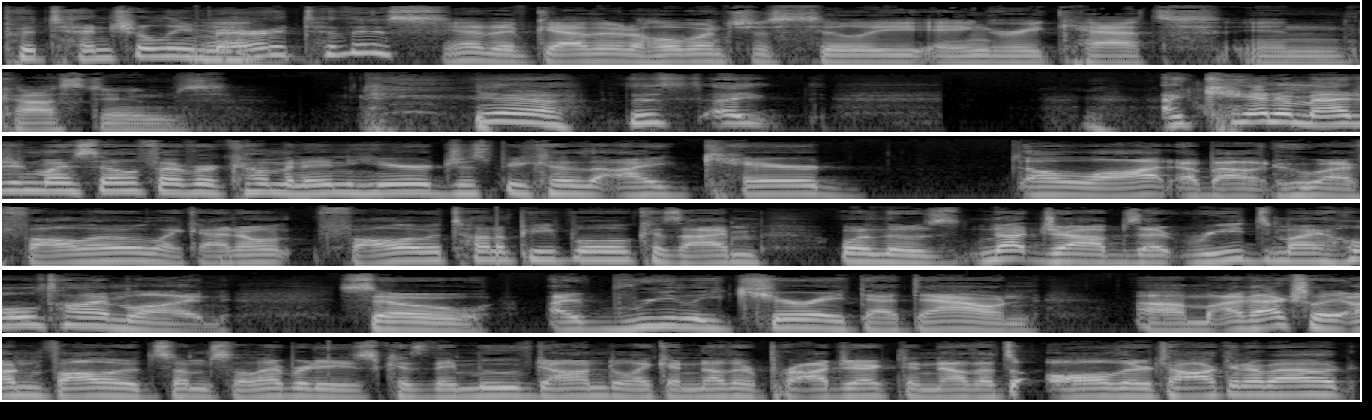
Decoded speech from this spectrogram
potentially merit to this. Yeah, they've gathered a whole bunch of silly, angry cats in costumes. Yeah, this I I can't imagine myself ever coming in here just because I cared a lot about who I follow. Like I don't follow a ton of people because I'm one of those nut jobs that reads my whole timeline. So I really curate that down. Um, I've actually unfollowed some celebrities because they moved on to like another project and now that's all they're talking about.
